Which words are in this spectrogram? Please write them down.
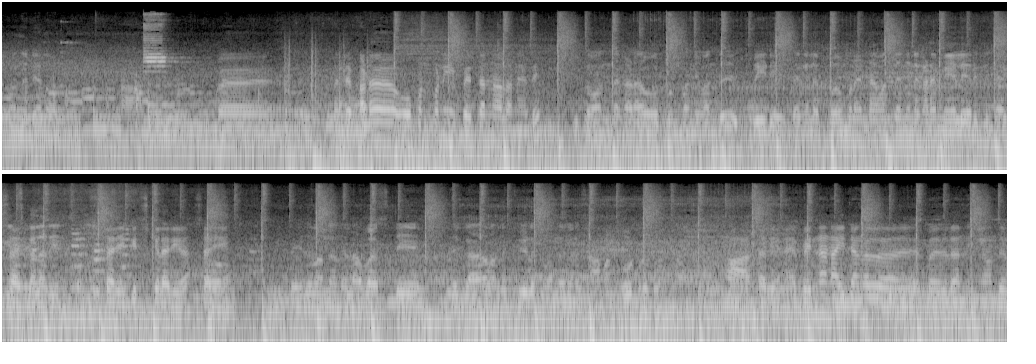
பேர் வந்து டெனோ இப்போ இந்த கடை ஓப்பன் பண்ணி இப்போ எத்தனை நாள் அண்ணே இது? இப்போ வந்து இந்த கடை ஓப்பன் பண்ணி வந்து த்ரீ டேஸ் எங்களை பெர்மனெண்ட்டாக வந்து எங்கள் கடை மேலே இருக்குது. கிட்ஸ் கலரின்னு சொல்லி. சரி கிட்ஸ் கேலரியா சரி. இப்போ இது வந்து அந்த லவர்ஸ் டே இதுக்காக வந்து கீழே வந்து எங்களுக்கு சாமான் போட்டிருக்கோம். ஆ சரி அண்ணே. இப்போ என்னென்ன ஐட்டங்கள் இப்போ இதில் நீங்கள் வந்து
